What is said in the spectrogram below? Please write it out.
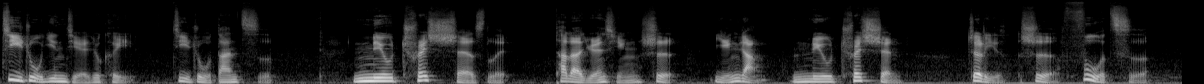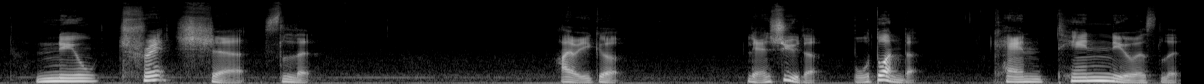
记住音节就可以记住单词。Nutritiously，它的原型是营养，nutrition，这里是副词，nutritiously。还有一个连续的、不断的，continuously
